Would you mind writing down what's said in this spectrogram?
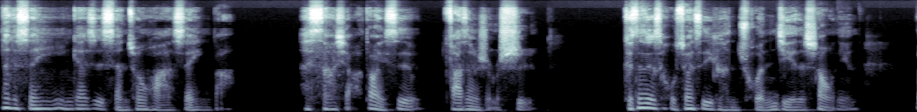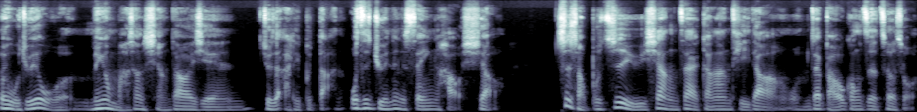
那个声音应该是沈春华的声音吧？还傻小，到底是发生了什么事？可是那个时候我算是一个很纯洁的少年，所以我觉得我没有马上想到一些就是阿里不达的，我只是觉得那个声音好笑。至少不至于像在刚刚提到我们在百货公司的厕所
